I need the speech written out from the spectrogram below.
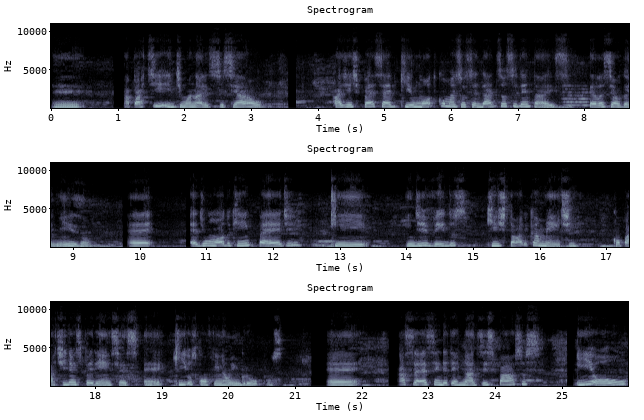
é, a partir de uma análise social, a gente percebe que o modo como as sociedades ocidentais elas se organizam é, é de um modo que impede que indivíduos que historicamente compartilham experiências é, que os confinam em grupos é, acessem determinados espaços e ou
